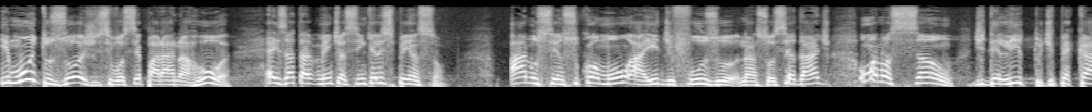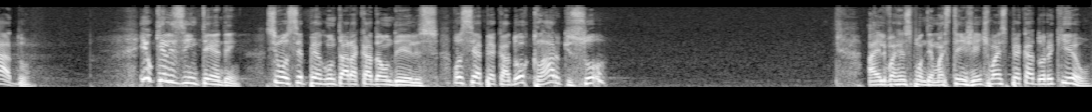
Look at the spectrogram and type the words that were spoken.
E muitos hoje, se você parar na rua, é exatamente assim que eles pensam há no senso comum, aí difuso na sociedade, uma noção de delito, de pecado. E o que eles entendem? Se você perguntar a cada um deles, você é pecador? Claro que sou. Aí ele vai responder, mas tem gente mais pecadora que eu.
